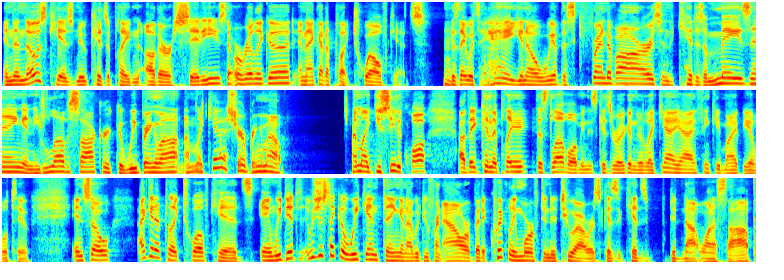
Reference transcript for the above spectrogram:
and then those kids knew kids that played in other cities that were really good, and I got up to like 12 kids hmm. because they would say, "Hey, you know, we have this friend of ours, and the kid is amazing, and he loves soccer. Could we bring him out?" And I'm like, "Yeah, sure, bring him out." I'm like, you see the qual? Are they can they play at this level? I mean, these kids are really good. And they're like, yeah, yeah, I think he might be able to. And so I get up to like 12 kids, and we did. It was just like a weekend thing, and I would do for an hour, but it quickly morphed into two hours because the kids did not want to stop.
